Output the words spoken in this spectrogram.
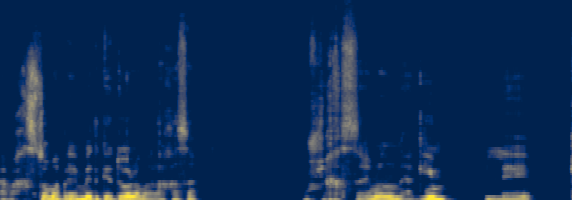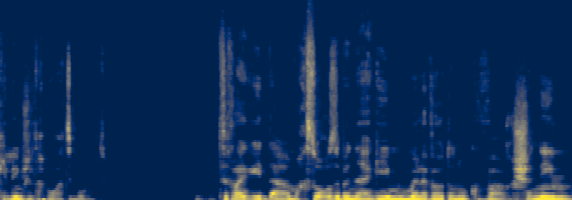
המחסום הבאמת גדול למהלך הזה הוא שחסרים לנו נהגים לכלים של תחבורה ציבורית. צריך להגיד, המחסור הזה בנהגים הוא מלווה אותנו כבר שנים.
